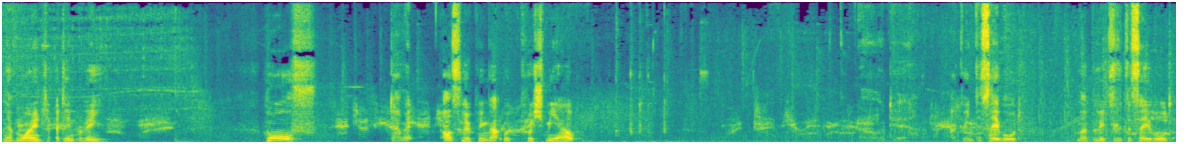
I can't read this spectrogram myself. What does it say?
Never mind, I didn't really... Oof! Damn it, I was hoping that would push me out. Oh dear, I've been disabled. My Bluetooth is disabled.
